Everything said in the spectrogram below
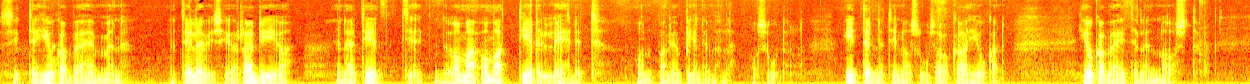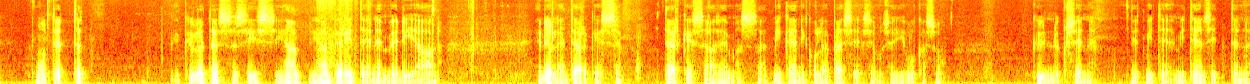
Sitten hiukan vähemmän televisio, radio ja nämä tie, tie, oma, omat tiedelehdet on paljon pienemmällä osuudella. Internetin osuus alkaa hiukan, hiukan vähitellen nousta. Mutta että kyllä tässä siis ihan, ihan perinteinen media on edelleen tärkeässä, tärkeässä asemassa, että mikä niin läpäisee semmoisen julkaisukynnyksen, että miten, miten sitten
